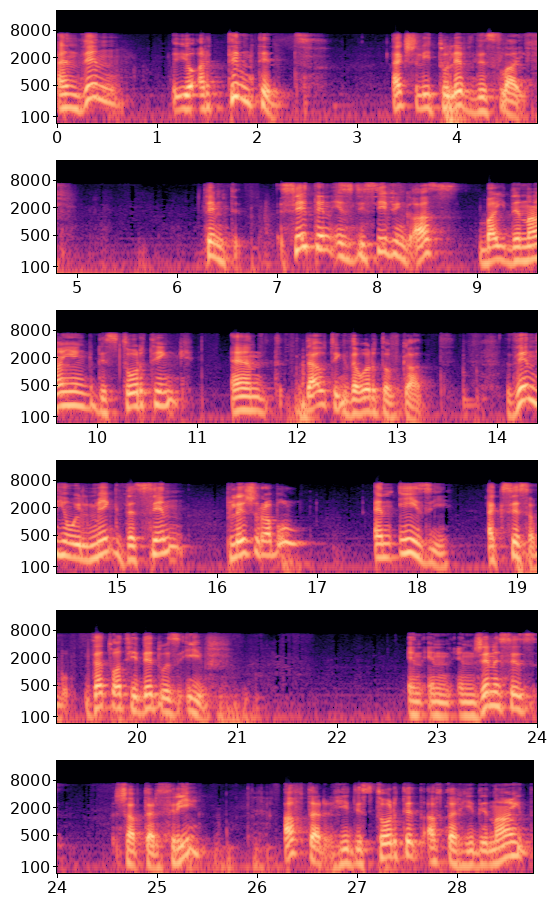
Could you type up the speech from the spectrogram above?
and then you are tempted actually to live this life. Tempted. Satan is deceiving us by denying, distorting, and doubting the word of God. Then he will make the sin pleasurable and easy, accessible. That's what he did with Eve. In, in, in Genesis chapter 3, after he distorted, after he denied,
